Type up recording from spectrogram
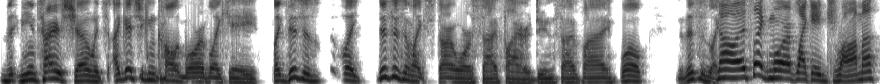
the, the entire show it's i guess you can call it more of like a like this is like this isn't like Star Wars sci-fi or Dune sci-fi. Well, this is like no, it's like more of like a drama.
